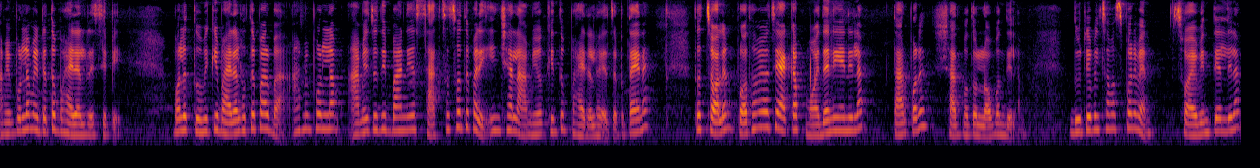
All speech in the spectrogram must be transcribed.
আমি বললাম, এটা তো ভাইরাল রেসিপি বলে, তুমি কি ভাইরাল হতে পারবা? আমি বললাম, আমি যদি বানিয়ে সাকসেস হতে পারি ইনশাল্লাহ আমিও কিন্তু ভাইরাল হয়ে যাব, তাই না? তো চলেন, প্রথমে হচ্ছে এক কাপ ময়দা নিয়ে নিলাম, তারপরে স্বাদ মতো লবণ দিলাম। দু টেবিল চামচ পরিমাণ সয়াবিন তেল দিলাম,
